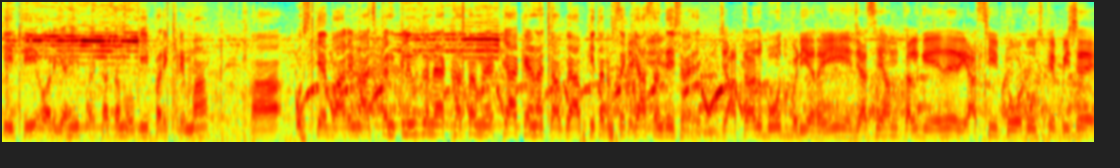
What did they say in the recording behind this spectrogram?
की थी और यहीं पर ख़त्म होगी परिक्रमा। आ, उसके बारे में आज कंक्लूजन है ख़त्म है। क्या कहना चाहोगे? आपकी तरफ़ से क्या संदेश रहेगा? यात्रा तो बहुत बढ़िया रही। जैसे हम कल गए थे रियासी टोट उसके पीछे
